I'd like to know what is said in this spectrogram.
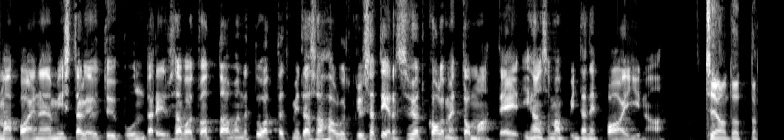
mä painaa ja mistä löytyy punteri. Sä voit ottaa vain ne tuotteet, mitä sä haluat. Kyllä sä tiedät, että sä syöt kolme tomaatteja, ihan sama mitä ne painaa. Se on totta.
